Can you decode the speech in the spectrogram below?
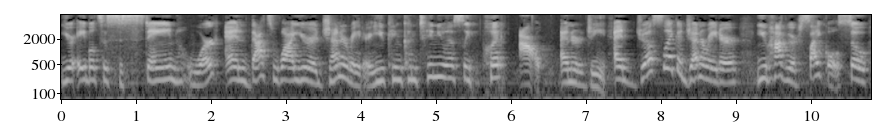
you're able to sustain work. And that's why you're a generator. You can continuously put out energy. And just like a generator, you have your cycles. So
